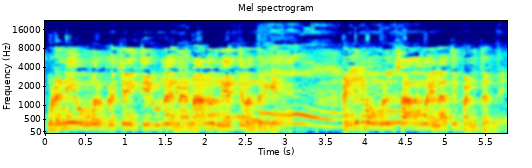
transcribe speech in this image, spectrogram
உடனே ஒவ்வொரு பிரச்சனையும் தீர்வுனா என்ன- நானும் நேரத்தே வந்திருக்கேன். கண்டிப்பா உங்களுக்கு சாதகமா எல்லாத்தையும் பண்ணி தருவேன்.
